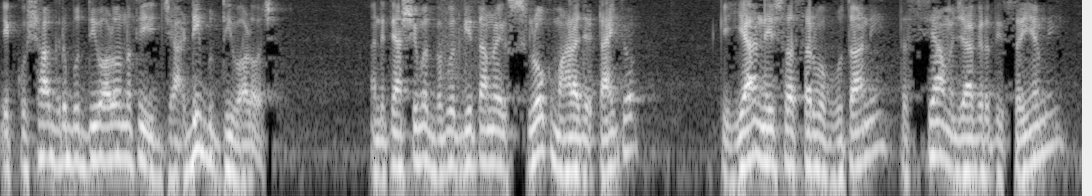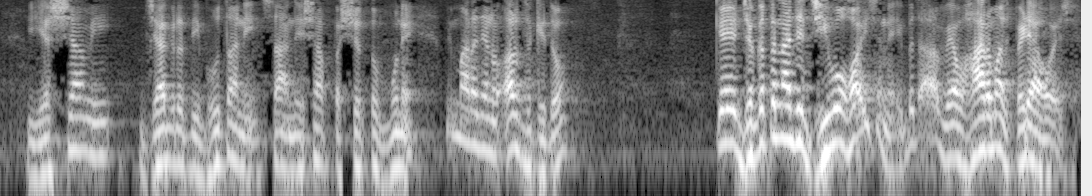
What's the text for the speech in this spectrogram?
એ કુશાગ્ર બુદ્ધિવાળો નથી જાડી બુદ્ધિવાળો છે. અને ત્યાં શ્રીમદ ભગવદ્ ગીતાનો એક શ્લોક મહારાજે ટાંક્યો કે, યા નિશા સર્વભૂતાની, તસ્યામ જાગૃતિ સંયમી, યશ્યામી જાગૃતિ ભૂતાની, સા નિશા પશ્યતો મુને. મહારાજ એનો અર્થ કીધો કે, જગતના જે જીવો હોય છે ને, એ બધા વ્યવહારમાં જ પડ્યા હોય છે.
